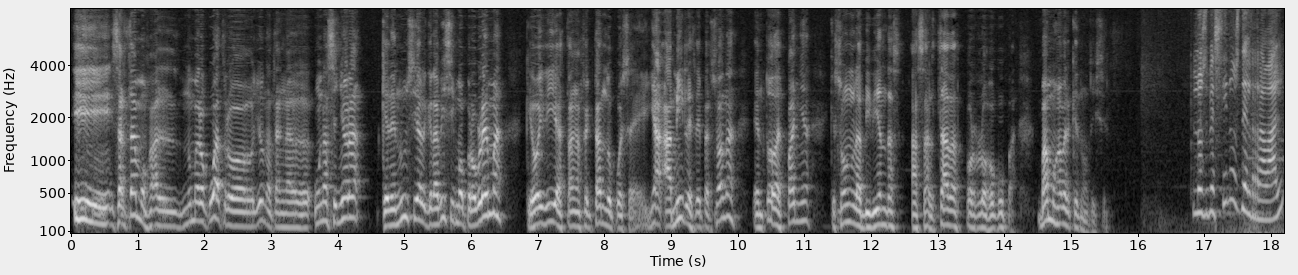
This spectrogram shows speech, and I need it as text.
Y saltamos al número 4, Jonathan, una señora que denuncia el gravísimo problema que hoy día están afectando pues eh, ya a miles de personas en toda España, que son las viviendas asaltadas por los ocupas. Vamos a ver qué nos dice. Los vecinos del Raval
